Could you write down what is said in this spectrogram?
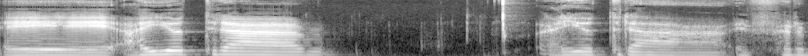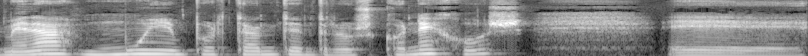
Eh, hay otra hay otra enfermedad muy importante entre los conejos. Eh,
